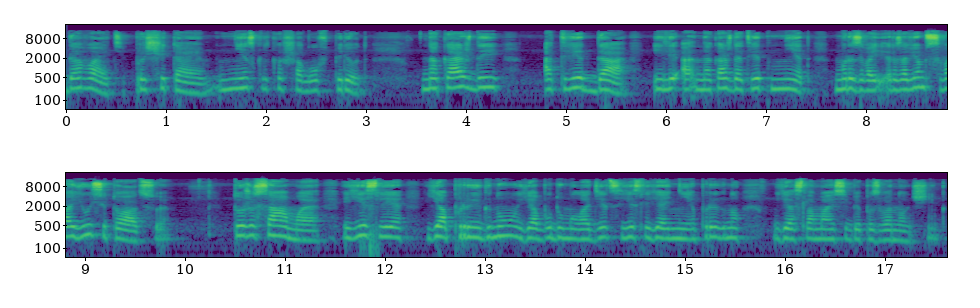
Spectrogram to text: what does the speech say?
Давайте просчитаем несколько шагов вперед. На каждый ответ «да» или а, на каждый ответ «нет» мы разовьем свою ситуацию. То же самое, если я прыгну, я буду молодец, если я не прыгну, я сломаю себе позвоночник.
